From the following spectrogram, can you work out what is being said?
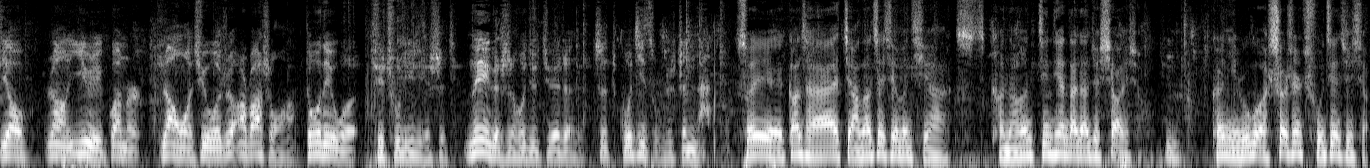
要让 Erie 关门，让我去，我这二把手啊，都得我去处理这些事情。那个时候就觉着这国际组织真难，所以刚才讲到这些问题啊，可能今天大家就笑一笑，嗯，可是你如果设身处境去想，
